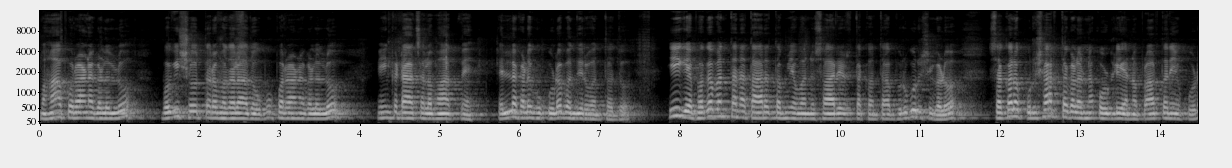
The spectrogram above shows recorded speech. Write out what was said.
ಮಹಾಪುರಾಣಗಳಲ್ಲೂ, ಭವಿಷ್ಯೋತ್ತರ ಮೊದಲಾದ ಉಪಪುರಾಣಗಳಲ್ಲೂ ವೆಂಕಟಾಚಲ ಮಹಾತ್ಮೆ ಎಲ್ಲ ಕಡೆಗೂ ಕೂಡ ಬಂದಿರುವಂಥದ್ದು. ಹೀಗೆ ಭಗವಂತನ ತಾರತಮ್ಯವನ್ನು ಸಾರಿರ್ತಕ್ಕಂಥ ಭೃಗು ಋಷಿಗಳು ಸಕಲ ಪುರುಷಾರ್ಥಗಳನ್ನು ಕೊಡಲಿ ಅನ್ನೋ ಪ್ರಾರ್ಥನೆಯು ಕೂಡ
